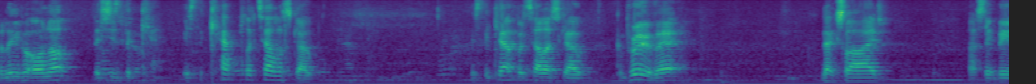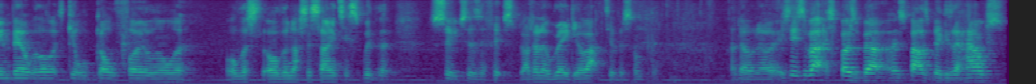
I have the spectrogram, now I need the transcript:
Believe it or not, this is the Ke it's the Kepler telescope. It's the Kepler telescope. Can prove it. Next slide. That's it being built with all its gold foil and all the all the all the NASA scientists with the suits as if it's I don't know radioactive or something. I don't know. It's, it's about I suppose about it's about as big as a house.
